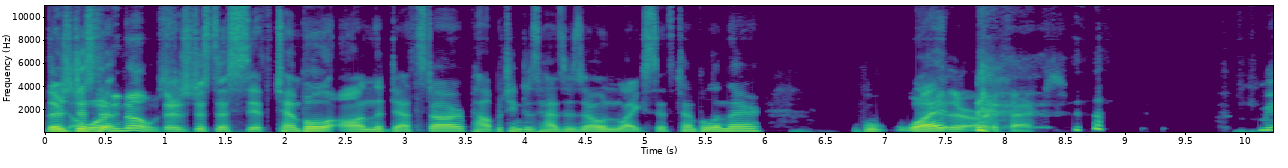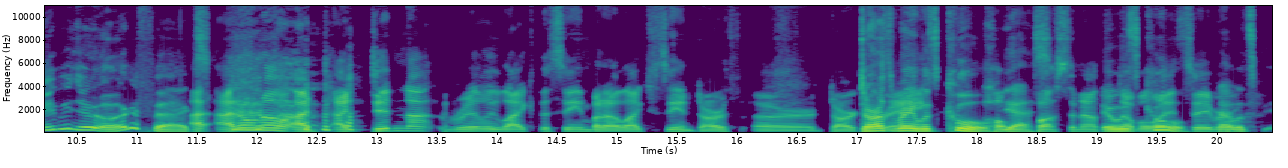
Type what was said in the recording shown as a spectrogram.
There's no just one a, knows. there's just a Sith temple on the Death Star. Palpatine just has his own like Sith temple in there. Wh- Maybe What? they're artifacts. Maybe they're artifacts. I, I don't know. I I did not really like the scene, but I liked seeing Darth or Dark Darth Rey, was cool. hu- yes, busting out the it was double cool. lightsaber, That was which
